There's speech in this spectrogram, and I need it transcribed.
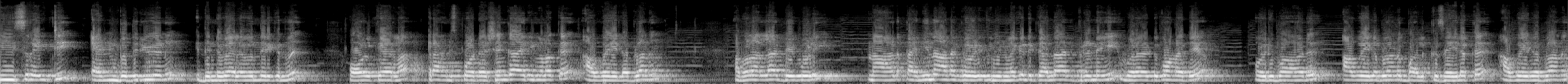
പീസ് റേറ്റ് എൺപത് രൂപയാണ് ഇതിന്റെ വില വന്നിരിക്കുന്നത്. ഓൾ കേരള ട്രാൻസ്പോർട്ടേഷൻ കാര്യങ്ങളൊക്കെ അവൈലബിൾ ആണ്. അപ്പോൾ നല്ല അടിപൊളി നാട് തനി നാടൻ കോഴി കുഞ്ഞുങ്ങളൊക്കെ എടുക്കാൻ താല്പര്യമുണ്ടെങ്കിൽ ഇവരായിട്ട് കോൺടാക്ട് ചെയ്യാം. ഒരുപാട് അവൈലബിൾ ആണ്. ബൾക്ക് സെയിലൊക്കെ അവൈലബിൾ ആണ്.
